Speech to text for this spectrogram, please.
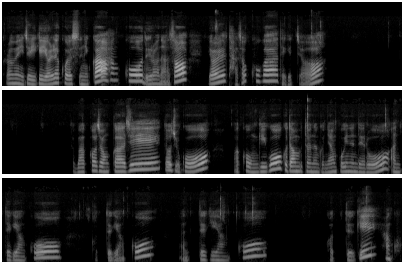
그러면 이제 이게 14코였으니까 한 코 늘어나서 15코가 되겠죠. 마커 전까지 떠주고 마커 옮기고 그 다음부터는 그냥 보이는 대로 안뜨기 않고 겉뜨기 않고 안뜨기 않고 겉뜨기 한 코.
